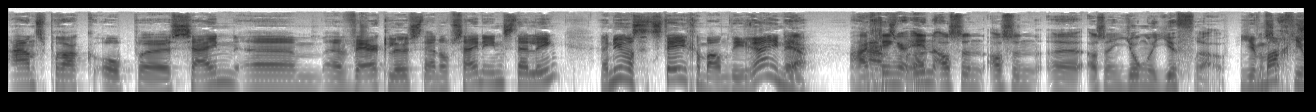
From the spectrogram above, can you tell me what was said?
aansprak op zijn ehm, eh, werklust en op zijn instelling. En nu was het Stegeman die Rijnen. Ja. Hij ging erin als een, als een, eh, als een jonge juffrouw. Je was mag je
